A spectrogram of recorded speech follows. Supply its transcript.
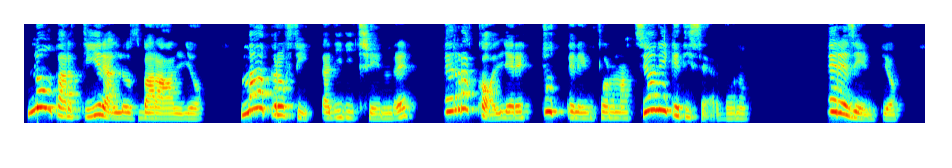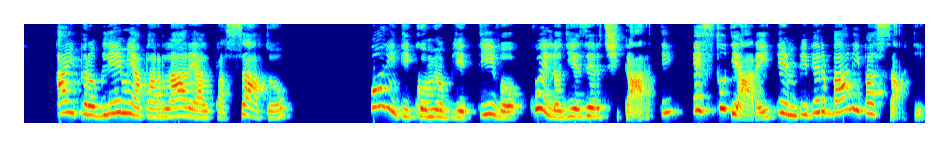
Non partire allo sbaraglio, ma approfitta di dicembre per raccogliere tutte le informazioni che ti servono. Per esempio, hai problemi a parlare al passato? Poniti come obiettivo quello di esercitarti e studiare i tempi verbali passati.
